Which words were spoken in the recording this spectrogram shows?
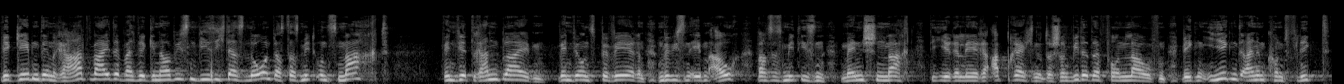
wir geben den Rat weiter, weil wir genau wissen, wie sich das lohnt, was das mit uns macht, wenn wir dranbleiben, wenn wir uns bewähren. Und wir wissen eben auch, was es mit diesen Menschen macht, die ihre Lehre abbrechen oder schon wieder davonlaufen, wegen irgendeinem Konflikt.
